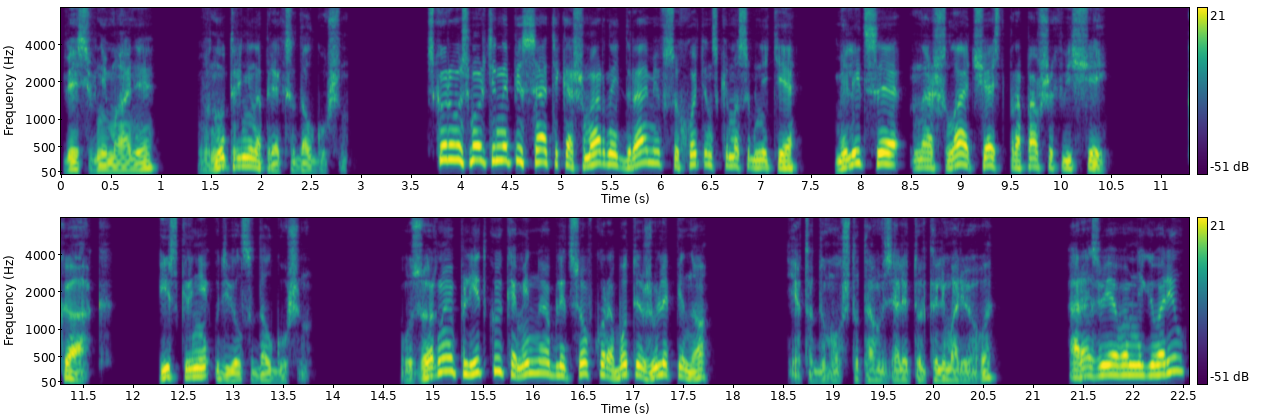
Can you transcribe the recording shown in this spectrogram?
Весь внимание, Внутренне напрягся Долгушин. «Скоро вы сможете написать о кошмарной драме в Сухотинском особняке. Милиция нашла часть пропавших вещей». «Как?» — искренне удивился Долгушин. «Узорную плитку и каминную облицовку работы Жюля Пино». «Я-то думал, что там взяли только Лимарева». «А разве я вам не говорил?»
